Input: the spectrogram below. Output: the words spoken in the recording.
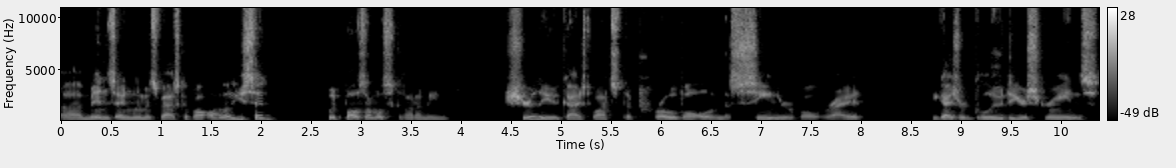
uh, men's and women's basketball. Although you said football's almost gone. I mean, surely you guys watched the Pro Bowl and the Senior Bowl, right? You guys were glued to your screens.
